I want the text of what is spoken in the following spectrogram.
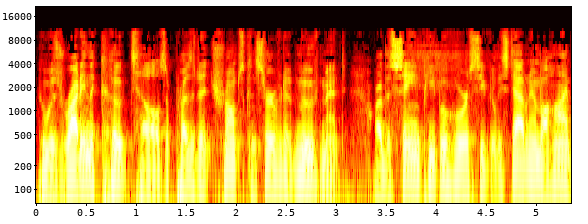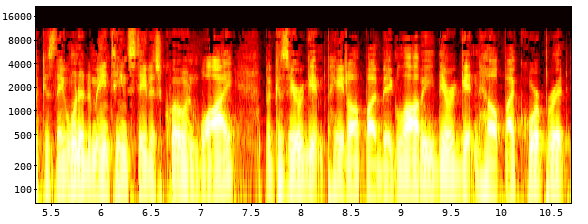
who was riding the coattails of President Trump's conservative movement are the same people who were secretly stabbing him behind because they wanted to maintain status quo. And why? Because they were getting paid off by big lobby. They were getting help by corporate.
